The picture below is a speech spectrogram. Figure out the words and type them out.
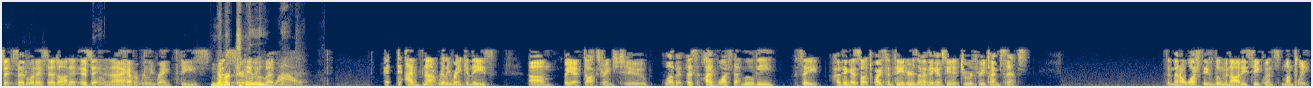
said- said what I said on it, and I haven't really ranked these Number two. But Wow. I'm not really ranking these. Um, but yeah, Doc Strange 2, love it. Listen, I've watched that movie, let's say, I think I saw it twice in theaters, and I think I've seen it two or three times since. And then I'll watch the Illuminati sequence monthly.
